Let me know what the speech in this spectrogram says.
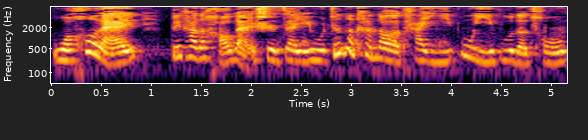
我后来对他的好感是在于，我真的看到了他一步一步的从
